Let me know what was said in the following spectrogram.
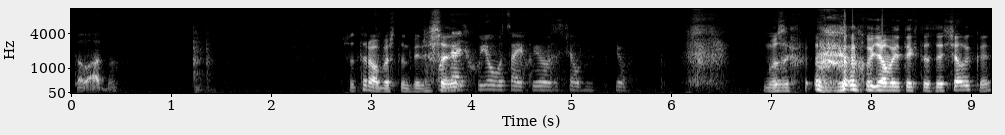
Та ладно. Що ти робиш там біля Блять, шиї? хуйово цей, хуйово защелкнути. Тьо. Може хуйовий тих, хто защелкає?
